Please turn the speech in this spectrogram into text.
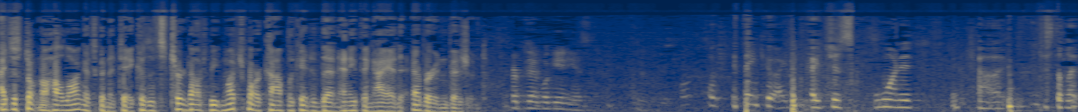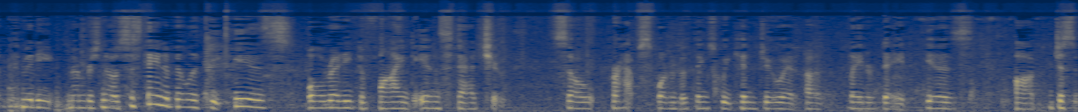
I just don't know how long it's going to take because it's turned out to be much more complicated than anything I had ever envisioned. Representative Wagenius. Oh, Thank you. I I just wanted, uh, just to let committee members know, sustainability is already defined in statute. So perhaps one of the things we can do at a later date is uh, just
